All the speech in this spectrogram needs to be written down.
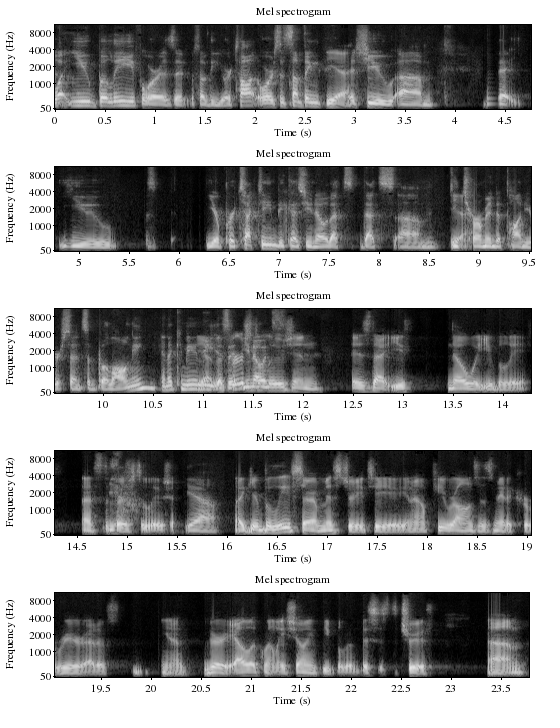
what you believe, or is it something you were taught, or is it something yeah. that you um, that you you're protecting because you know that's that's um, determined yeah. upon your sense of belonging in a community. Yeah, the is first it, you know, illusion is that you know what you believe. That's the yeah. first illusion. Yeah, like your beliefs are a mystery to you. You know, Pete Rollins has made a career out of you know very eloquently showing people that this is the truth. Um,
